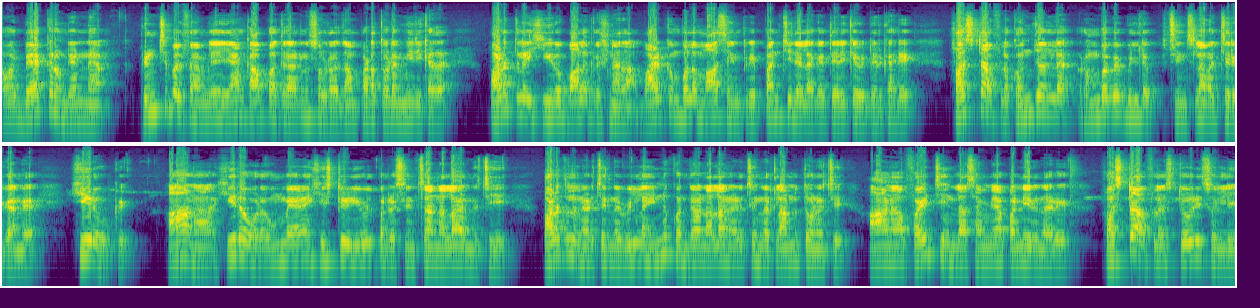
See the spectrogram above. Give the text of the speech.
அவர் பேக்ரவுண்ட் என்ன? பிரின்சிபல் ஃபேமிலியை ஏன் காப்பாத்துறாருன்னு சொல்கிறது தான் படத்தோட மீதி கதை. படத்தில் ஹீரோ பாலகிருஷ்ணா தான். வழக்கம் போல் மாஸ் என்ட்ரி பஞ்ச் டெலாக தெரிக்க விட்டுருக்காரு. ஃபர்ஸ்ட் ஹாஃபில் கொஞ்சம் இல்லை ரொம்பவே பில்டப் சீன்ஸ்லாம் வச்சுருக்காங்க ஹீரோவுக்கு ஆனால் ஹீரோவோட உண்மையான ஹிஸ்ட்ரி ரிவீல் பண்ணுற சீன்ஸ்லாம் நல்லா இருந்துச்சு. படத்தில் நடிச்சிருந்த வில்லன் இன்னும் கொஞ்சம் நல்லா நடிச்சிருந்திருக்கலாம்னு தோணுச்சு. ஆனால் ஃபைட் சீன்லாம் செம்மையாக பண்ணியிருந்தாரு. ஃபர்ஸ்ட் ஹாஃபில் ஸ்டோரி சொல்லி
